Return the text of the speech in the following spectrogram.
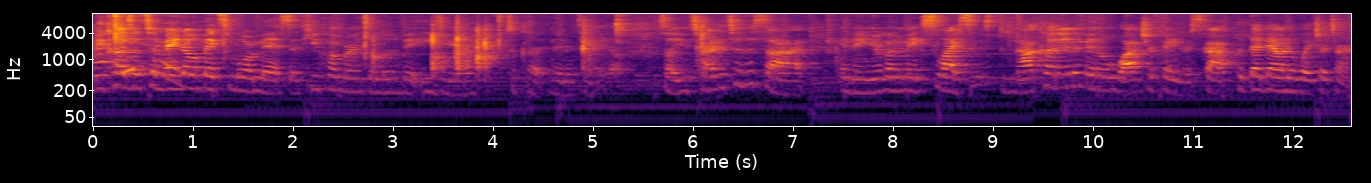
Because a tomato makes more mess. A cucumber is a little bit easier to cut than a tomato. So you turn it to the side and then you're gonna make slices. Do not cut in the middle. Watch your fingers. Scott, put that down and wait your turn.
